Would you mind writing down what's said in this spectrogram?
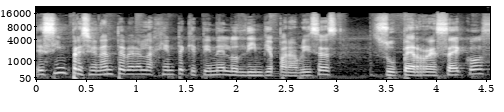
es impresionante ver a la gente que tiene los limpiaparabrisas súper resecos.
